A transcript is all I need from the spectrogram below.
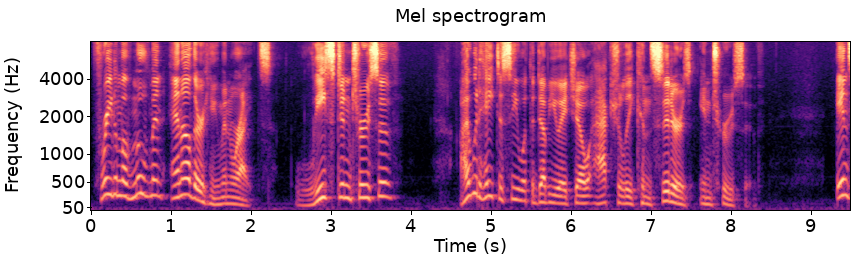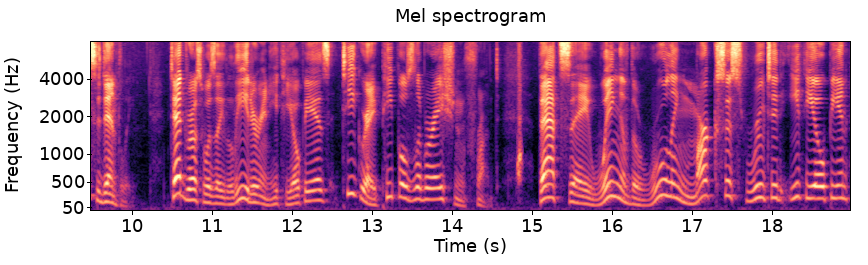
freedom of movement and other human rights. Least intrusive? I would hate to see what the WHO actually considers intrusive. Incidentally, Tedros was a leader in Ethiopia's Tigray People's Liberation Front, that's a wing of the ruling Marxist-rooted Ethiopian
